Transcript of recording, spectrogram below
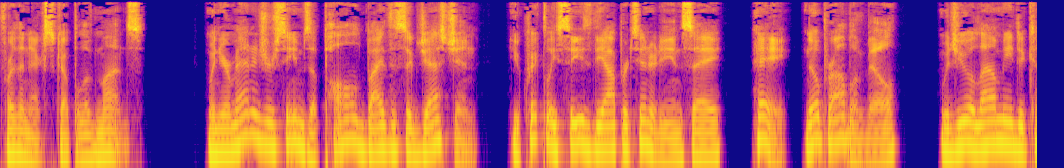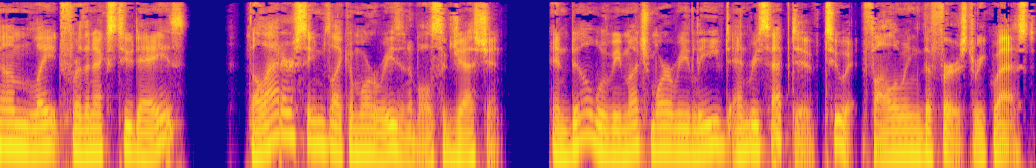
for the next couple of months. When your manager seems appalled by the suggestion, you quickly seize the opportunity and say, Hey, no problem, Bill. Would you allow me to come late for the next two days? The latter seems like a more reasonable suggestion, and Bill will be much more relieved and receptive to it following the first request.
